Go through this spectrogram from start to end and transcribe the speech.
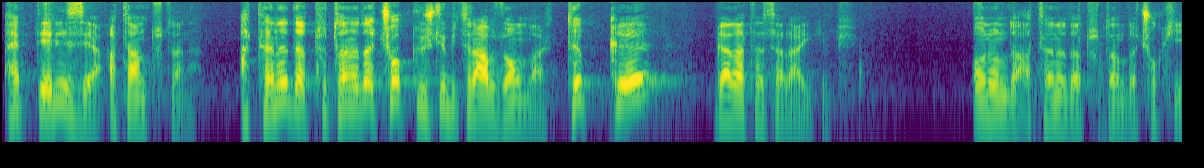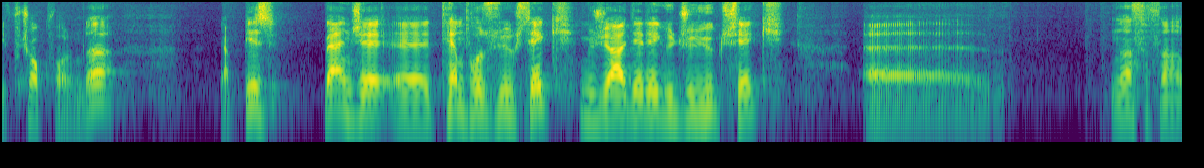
hep deriz ya atan tutana. Atanı da tutanı da çok güçlü bir Trabzon var. Tıpkı Galatasaray gibi. Onun da atanı da tutanı da çok iyi, çok formda. Ya biz bence e, temposu yüksek, mücadele gücü yüksek, nasıl sana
